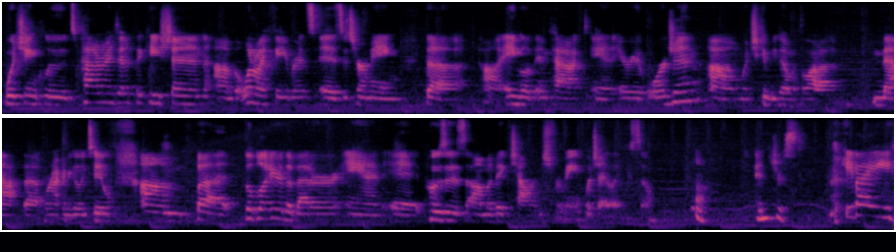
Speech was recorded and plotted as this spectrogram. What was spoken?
which includes pattern identification. Um, but one of my favorites is determining the uh, angle of impact and area of origin, um, which can be done with a lot of math that we're not going to go into. Um, but the bloodier the better, and it poses um, a big challenge for me, which I like. So, Interesting. okay, bye.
